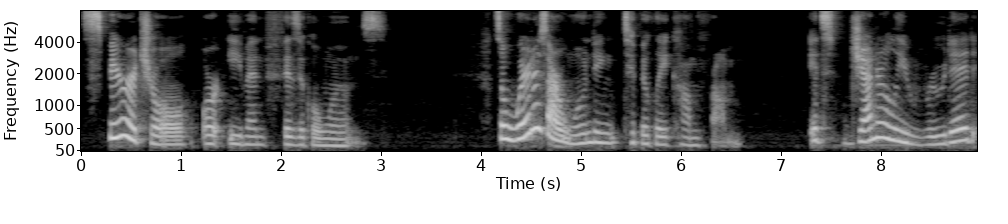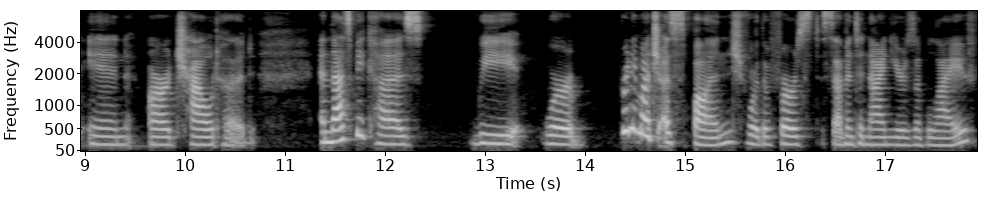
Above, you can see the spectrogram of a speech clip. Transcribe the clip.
spiritual, or even physical wounds. So, where does our wounding typically come from? It's generally rooted in our childhood. And that's because we were pretty much a sponge for the first seven to nine years of life.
